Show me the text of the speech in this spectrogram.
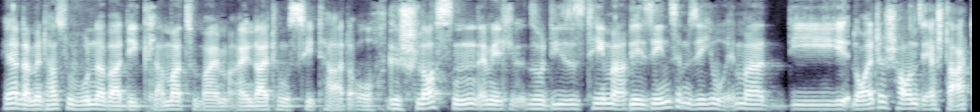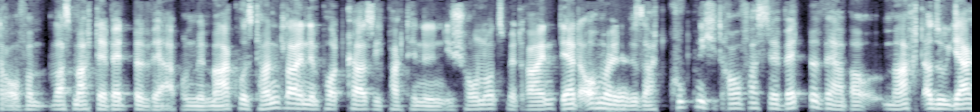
Ja, damit hast du wunderbar die Klammer zu meinem Einleitungszitat auch geschlossen. Nämlich so dieses Thema, wir sehen es im SEO immer, die Leute schauen sehr stark darauf, was macht der Wettbewerb. Und mit Markus Tandler in dem Podcast, ich packe den in die Shownotes mit rein, der hat auch mal gesagt, guckt nicht drauf, was der Wettbewerber macht. Also ja,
